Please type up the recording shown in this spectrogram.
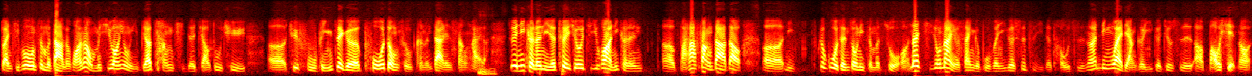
短期波动这么大的话，那我们希望用以比较长期的角度去呃去抚平这个波动所可能带来的伤害了。所以你可能你的退休计划，你可能呃把它放大到呃你。这个过程中你怎么做哦？那其中那有三个部分，一个是自己的投资，那另外两个一个就是啊保险哦。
